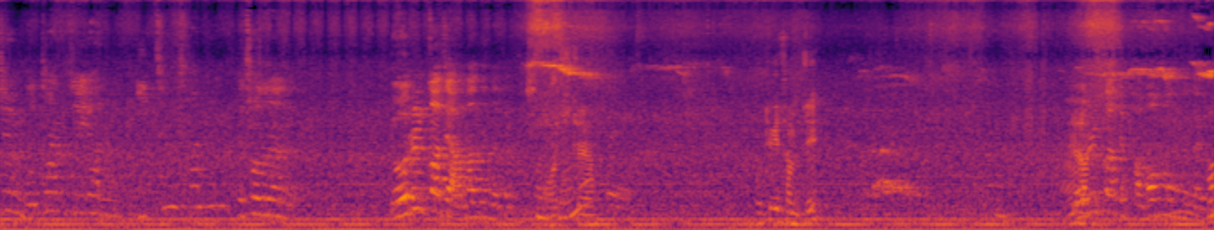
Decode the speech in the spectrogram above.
지금 못한 지한 이틀, 삼일? 근데 저는 열흘까지 안 하는 애들 어, 봤어요. 진짜요? 네. 어떻게 참지? 열흘까지 밥 안 먹는 애들. 어.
